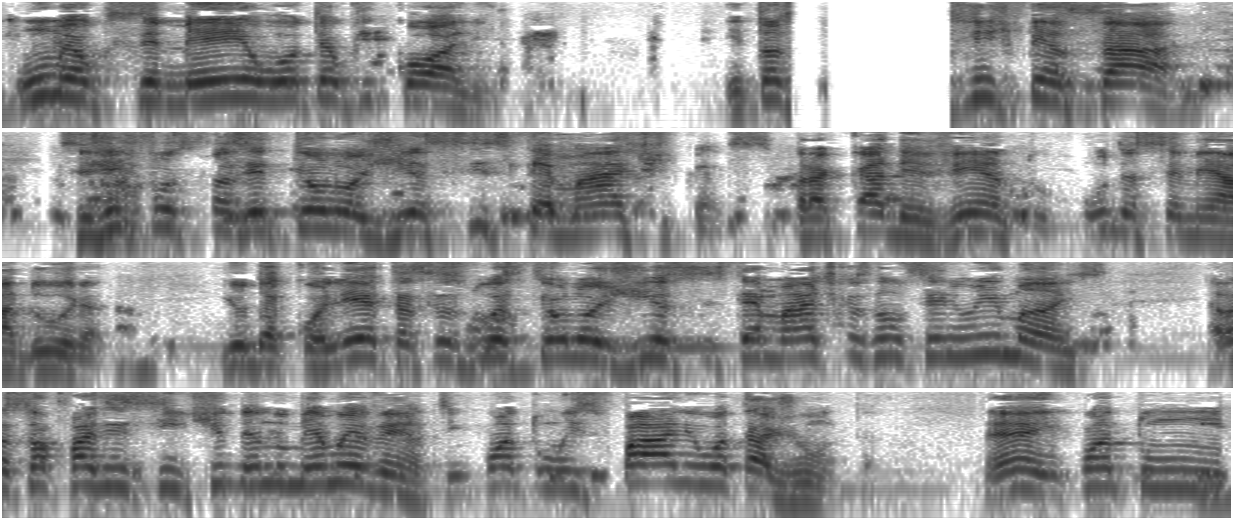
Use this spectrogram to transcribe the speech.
um é o que semeia, o outro é o que colhe. Então, se a gente pensar, se a gente fosse fazer teologias sistemáticas para cada evento, o da semeadura e o da colheita, essas duas teologias sistemáticas não seriam irmãs. Elas só fazem sentido dentro do mesmo evento. Enquanto um espalha, o outro junta. Né? Enquanto um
